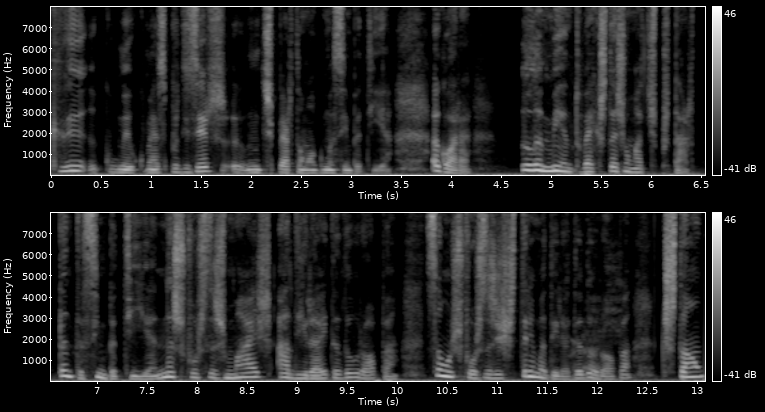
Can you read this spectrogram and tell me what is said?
que, como eu começo por dizer, me despertam alguma simpatia. Agora, lamento é que estejam a despertar tanta simpatia nas forças mais à direita da Europa. São as forças de extrema-direita da Europa que estão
